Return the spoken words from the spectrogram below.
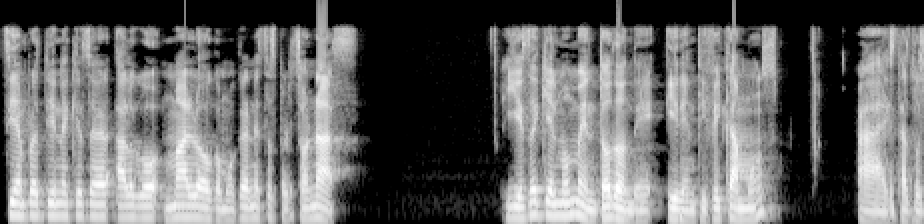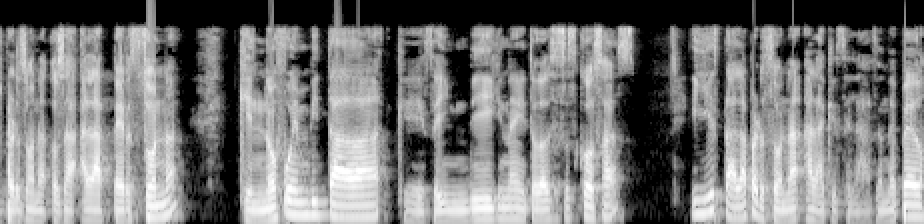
siempre tiene que ser algo malo como creen estas personas. Y es aquí el momento donde identificamos a estas dos personas, o sea, a la persona que no fue invitada, que se indigna y todas esas cosas, y está la persona a la que se la hacen de pedo.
